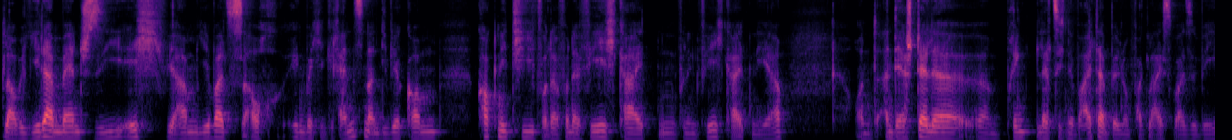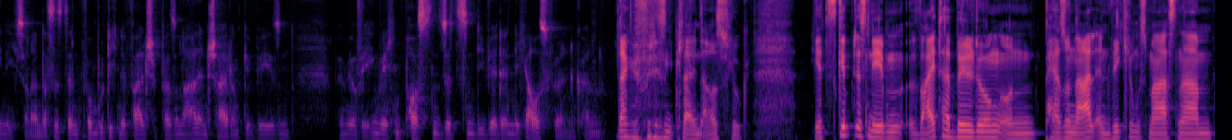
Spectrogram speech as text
glaube, jeder Mensch, Sie, ich, wir haben jeweils auch irgendwelche Grenzen, an die wir kommen, kognitiv oder von der Fähigkeiten, von den Fähigkeiten her. Und an der Stelle äh, bringt letztlich eine Weiterbildung vergleichsweise wenig, sondern das ist dann vermutlich eine falsche Personalentscheidung gewesen, wenn wir auf irgendwelchen Posten sitzen, die wir denn nicht ausfüllen können. Danke für diesen kleinen Ausflug. Jetzt gibt es neben Weiterbildung und Personalentwicklungsmaßnahmen,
